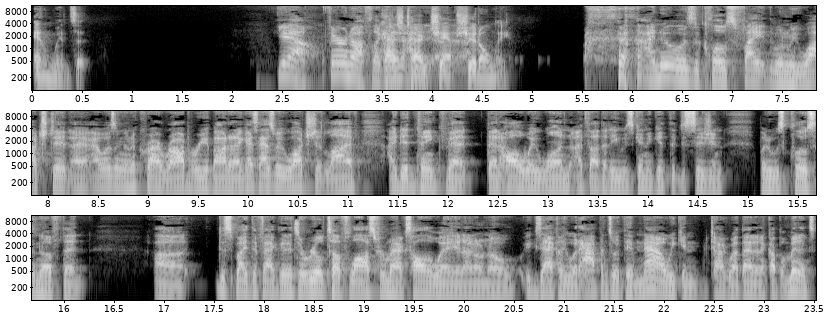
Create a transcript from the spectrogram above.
and wins it. Yeah, fair enough. Like hashtag I, I, champ I, shit only. I knew it was a close fight when we watched it. I, I wasn't going to cry robbery about it. I guess as we watched it live, I did think that that Holloway won. I thought that he was going to get the decision, but it was close enough that, uh, despite the fact that it's a real tough loss for Max Holloway, and I don't know exactly what happens with him now. We can talk about that in a couple minutes.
